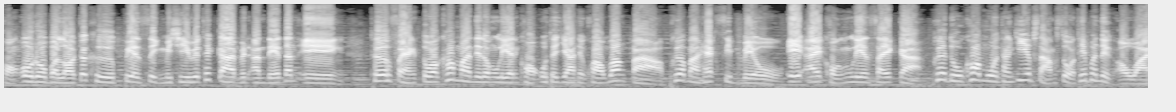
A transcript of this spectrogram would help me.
ของโอโรบาลอดก็คือเปลี่ยนสิ่งมีชีวิตให้กลายเป็นอันเดดนั่นเอง เธอแฝงตัวเข้ามาในโรงเรียนของอุทยานแห่งความว่างเปล่า เพื่อมาแฮ็กซิมเบล AI ของโรงเรียนไซกะ เพื่อดูข้อมูลทั้ง 23 ส่วนที่ผนึกเอาไว้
